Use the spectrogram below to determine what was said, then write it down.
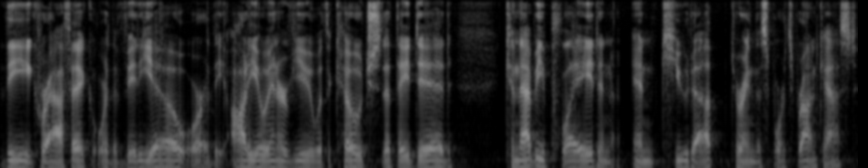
the graphic or the video or the audio interview with the coach that they did can that be played and, and queued up during the sports broadcast?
